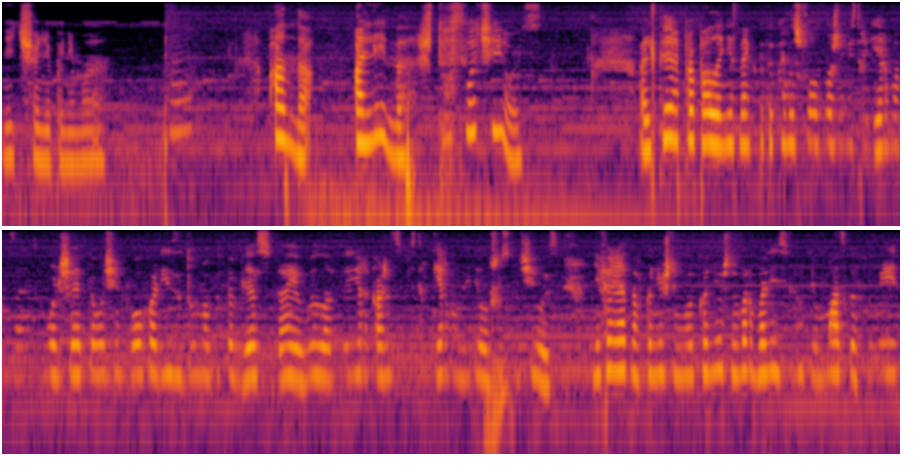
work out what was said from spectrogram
Ничего не понимаю. Анна, Алина, что случилось? Альтер пропала, я не знаю, как это произошло. Возможно, мистер Герман знает больше. Это очень плохо. Лиза думала, кто-то влез сюда и выл. Альтер, кажется, мистер Герман видел, что случилось. Невероятно, в конюшню мою конюшню ворвались люди в масках умеют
